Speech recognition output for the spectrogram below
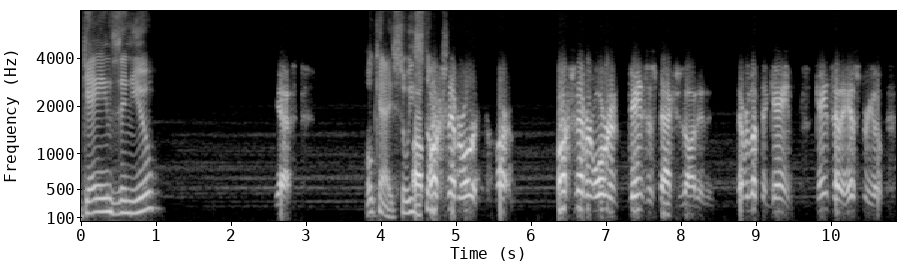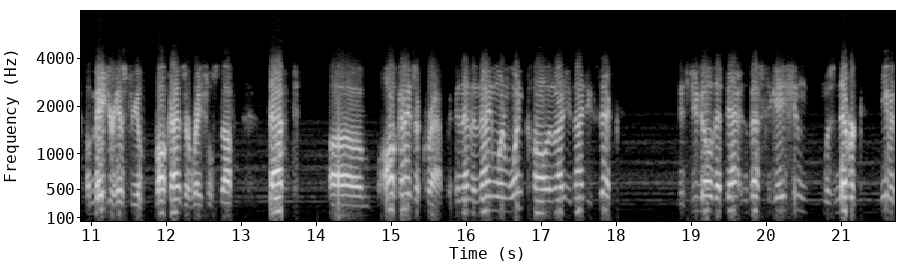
Gaines and you? Yes. Okay, so he uh, starts. Parks never ordered. Parks never ordered Gaines's packages audited. Never looked at Gaines. Gaines had a history of a major history of all kinds of racial stuff, theft, um, all kinds of crap. And then the 911 call in 1996. Did you know that that investigation was never even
